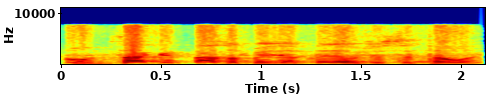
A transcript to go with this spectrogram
نون ساکن تاسو پیژندل او جسته وای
